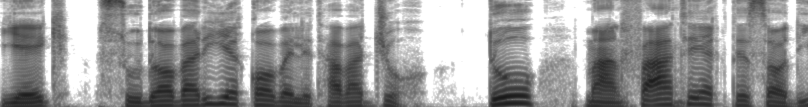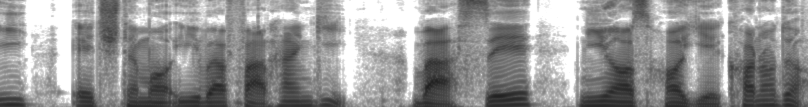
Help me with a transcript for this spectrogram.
یک، سوداوری قابل توجه. دو، منفعت اقتصادی، اجتماعی و فرهنگی. و سه، نیازهای کانادا.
